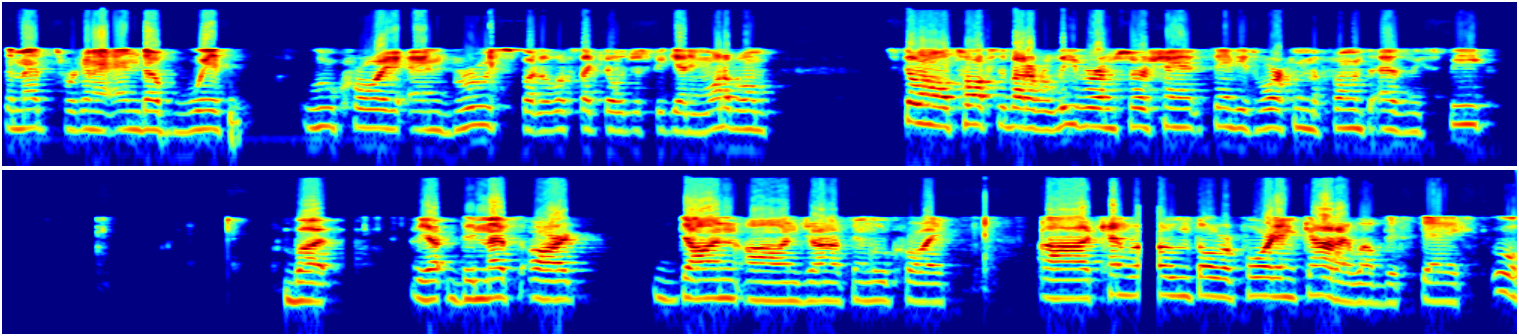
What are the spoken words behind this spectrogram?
the Mets were going to end up with Lucroy and Bruce, but it looks like they'll just be getting one of them. Still all talks about a reliever. I'm sure Sandy's working the phones as we speak. But yeah, the Mets are done on Jonathan Lucroy. Uh, Ken Rosenthal reporting. God, I love this day. Ooh.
